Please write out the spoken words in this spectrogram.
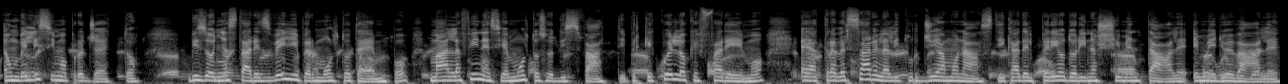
È un bellissimo progetto. Bisogna stare svegli per molto tempo, ma alla fine si è molto soddisfatti perché quello che faremo è attraversare la liturgia monastica del periodo rinascimentale e medioevale.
